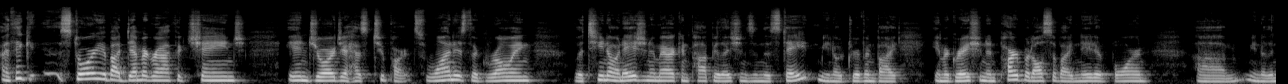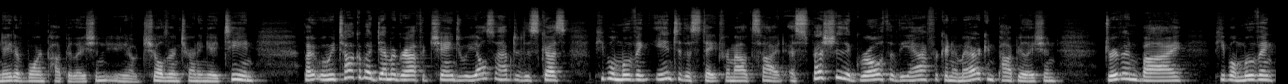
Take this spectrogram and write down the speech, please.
I think story about demographic change in Georgia has two parts. One is the growing Latino and Asian American populations in the state, you know, driven by immigration in part, but also by native born, um, you know, the native born population, you know, children turning 18. But when we talk about demographic change, we also have to discuss people moving into the state from outside, especially the growth of the African American population driven by people moving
